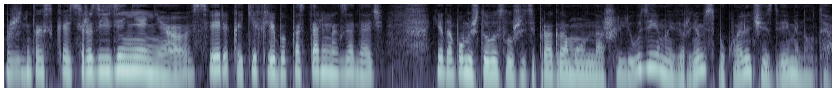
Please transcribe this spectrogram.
можно так сказать, разъединения в сфере каких-либо поставленных задач. Я напомню, что вы слушаете программу «Наши люди», и мы вернемся буквально через две минуты.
